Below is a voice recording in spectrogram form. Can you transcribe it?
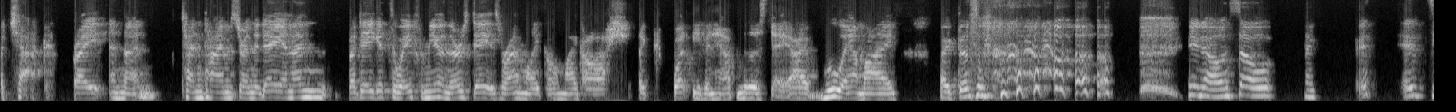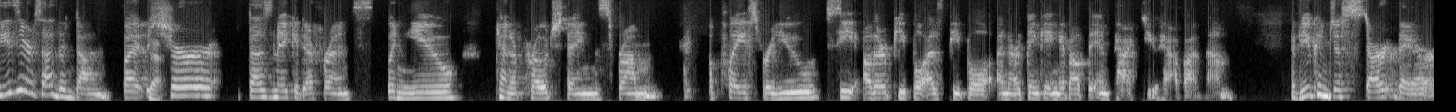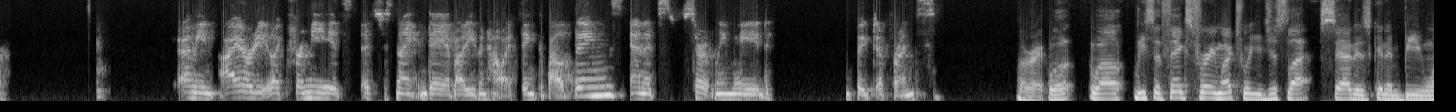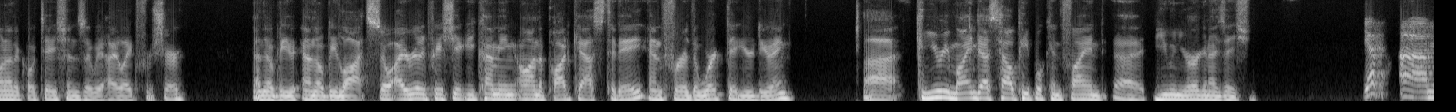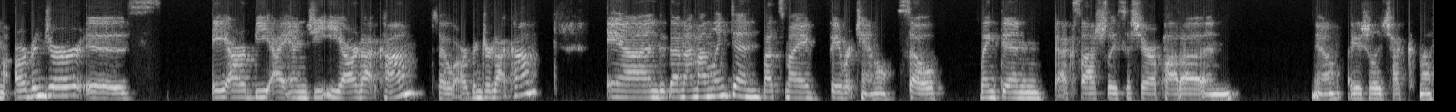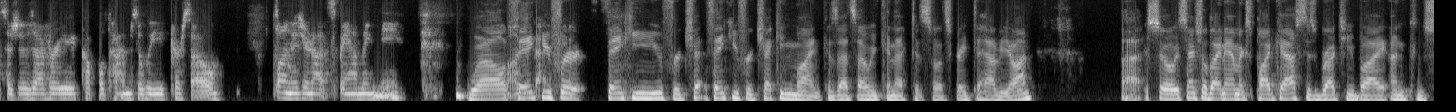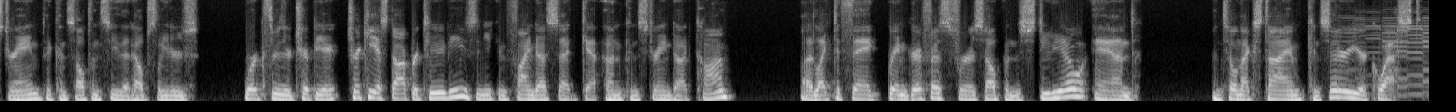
a check right and then 10 times during the day and then a day gets away from you and there's days where i'm like oh my gosh like what even happened to this day i who am i like this you know, so like it, it's easier said than done, but yeah. sure does make a difference when you can approach things from a place where you see other people as people and are thinking about the impact you have on them. If you can just start there, I mean, I already like for me, it's it's just night and day about even how I think about things, and it's certainly made a big difference. All right. Well, well, Lisa, thanks very much. What you just said is going to be one of the quotations that we highlight for sure, and there'll be and there'll be lots. So I really appreciate you coming on the podcast today and for the work that you're doing. Uh, can you remind us how people can find uh, you and your organization? Yep. Um, Arbinger is A R B I N G E R dot com. So arbinger.com. And then I'm on LinkedIn. That's my favorite channel. So LinkedIn backslash Lisa Sharapata. And, you know, I usually check messages every couple times a week or so, as long as you're not spamming me. Well, thank you for thanking you for che- thank you for checking mine because that's how we connected. So it's great to have you on. Uh, so Essential Dynamics podcast is brought to you by Unconstrained, the consultancy that helps leaders work through their trippy, trickiest opportunities. And you can find us at getunconstrained.com. I'd like to thank Bryn Griffiths for his help in the studio. And until next time, consider your quest.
